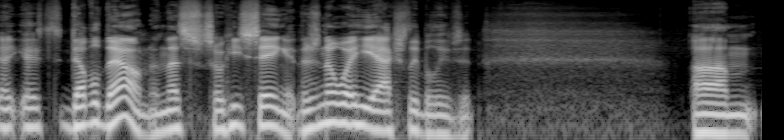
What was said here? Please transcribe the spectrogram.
uh, it's double down, and that's so he's saying it. There's no way he actually believes it. Um,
